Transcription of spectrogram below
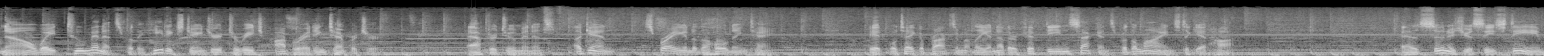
Now wait two minutes for the heat exchanger to reach operating temperature. After two minutes, again, spray into the holding tank. It will take approximately another 15 seconds for the lines to get hot. As soon as you see steam,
